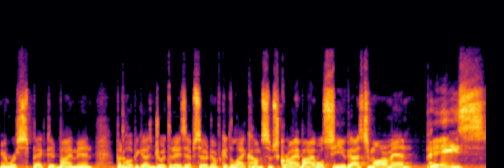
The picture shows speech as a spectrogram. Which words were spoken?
and respected by men. But I hope you guys enjoyed today's episode. Don't forget to like, comment, subscribe. I will see you guys tomorrow, man. Peace.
